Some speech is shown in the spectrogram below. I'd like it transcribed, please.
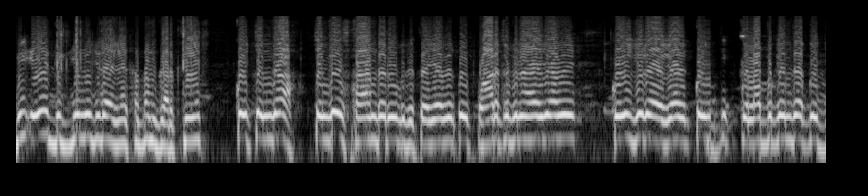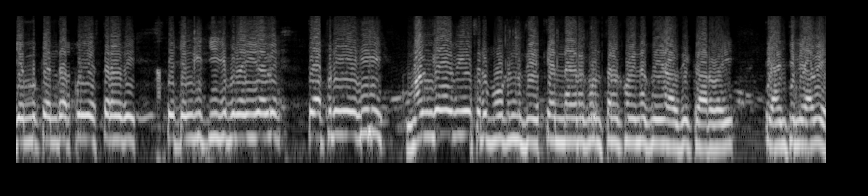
ਵੀ ਇਹ ਡਿੱਗੀ ਨੂੰ ਜਿਹੜਾ ਹੈਗਾ ਖਤਮ ਕਰਕੇ ਕੋਈ ਚੰਗਾ ਚੰਗੇ ਸਥਾਨ ਦਾ ਰੂਪ ਦਿੱਤਾ ਜਾਵੇ ਕੋਈ ਪਾਰਕ ਬਣਾਇਆ ਜਾਵੇ ਕੋਈ ਜਿਹੜਾ ਹੈਗਾ, ਕੋਈ ਕਲੱਬ ਕਹਿੰਦਾ, ਕੋਈ ਜਿਮ ਕਹਿੰਦਾ, ਕੋਈ ਇਸ ਤਰ੍ਹਾਂ ਦੀ ਕੋਈ ਚੰਗੀ ਚੀਜ਼ ਬਣਾਈ ਜਾਵੇ, ਤੇ ਆਪਣੀ ਇਹੀ ਮੰਗ ਹੈ ਵੀ ਇਸ ਰਿਪੋਰਟ ਨੂੰ ਦੇਖ ਕੇ ਨਗਰ ਕੌਂਸਲ ਕੋਈ ਨਾ ਕੋਈ ਆਪਦੀ ਕਾਰਵਾਈ ਧਿਆਨ ਚ ਲਿਆਵੇ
